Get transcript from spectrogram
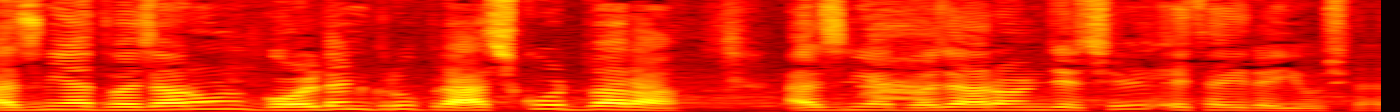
આજની આ ધ્વજારોહણ ગોલ્ડન ગ્રુપ રાજકોટ દ્વારા આજની આ ધ્વજારોહણ જે છે એ થઈ રહ્યું છે.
